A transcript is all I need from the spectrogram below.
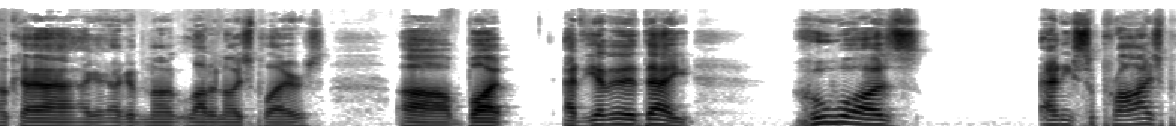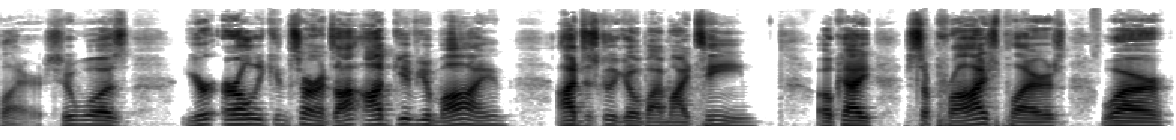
Okay, I, I got a lot of nice players, uh, but at the end of the day, who was any surprise players? Who was your early concerns? I, I'll give you mine. I'm just going to go by my team. Okay, surprise players were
